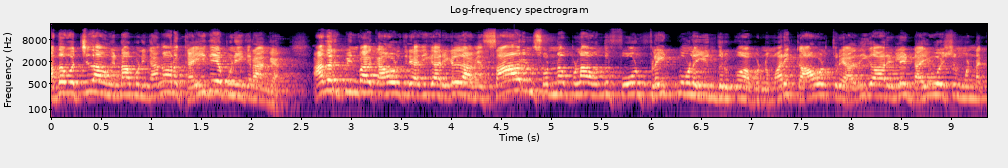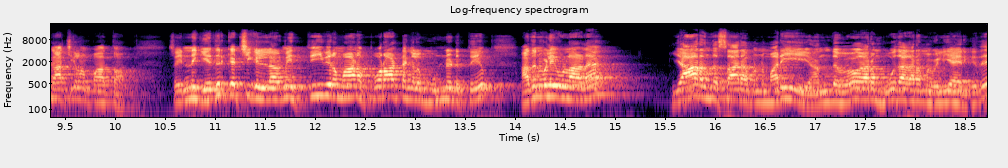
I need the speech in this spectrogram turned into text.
அதை வச்சு தான் அவங்க என்ன பண்ணியிருக்காங்க அவனை கைதே பண்ணிக்கிறாங்க. அதற்கு பின்பாக காவல்துறை அதிகாரிகள் அவன் சாருன்னு சொன்னப்பெல்லாம் வந்து ஃபோன் ஃப்ளைட் மூலம் இருந்திருக்கும் அப்படின்ற மாதிரி காவல்துறை அதிகாரிகளே டைவர்ஷன் பண்ண காட்சிகளும் பார்த்தோம். ஸோ இன்றைக்கி எதிர்க்கட்சிகள் எல்லாருமே தீவிரமான போராட்டங்களை முன்னெடுத்து அதன் விளைவுகளால் யார் அந்த சார் அப்படின்ற மாதிரி அந்த விவகாரம் பூதாகரமாக வெளியாயிருக்குது.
